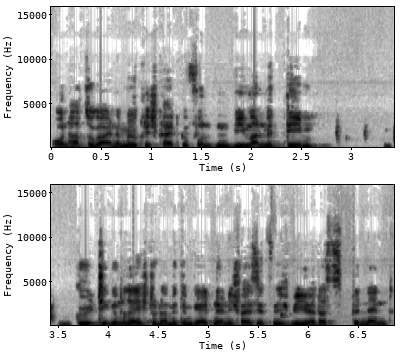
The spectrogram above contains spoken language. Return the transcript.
und hat sogar eine Möglichkeit gefunden, wie man mit dem gültigen Recht oder mit dem geltenden, ich weiß jetzt nicht, wie er das benennt,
